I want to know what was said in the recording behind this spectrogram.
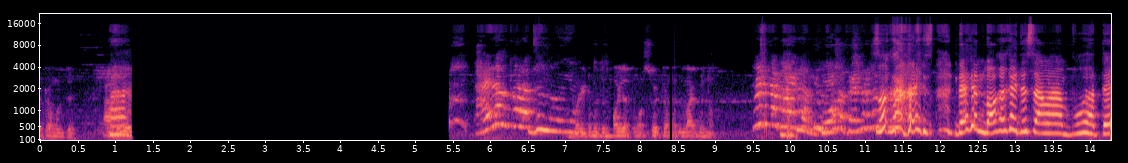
ওটার মধ্যে। হ্যাঁ। ভাইরাল করার জন্য ময়লা তোমার সোয়েটার মধ্যে লাগবে না। দেখেন বকা খাইতেছে আমার আব্বু হাতে।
